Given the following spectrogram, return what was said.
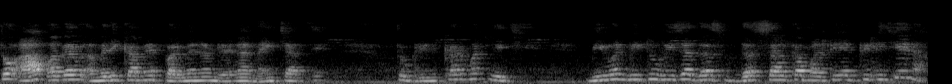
तो आप अगर अमेरिका में परमानेंट रहना नहीं चाहते तो ग्रीन कार्ड मत लीजिए। B one B two visa दस दस साल का मल्टी एंट्री लीजिए ना।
